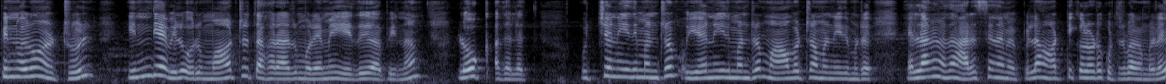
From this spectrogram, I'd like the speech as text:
பின்வரும் அற்றுள் இந்தியாவில் ஒரு மாற்று தகராறு முறைமை எது அப்படின்னா லோக் அதாலத். உச்ச நீதிமன்றம் உயர் நீதிமன்றம் மாவட்ட அமர் நீதிமன்றம் எல்லாமே வந்து அரசியலமைப்பில் ஆர்டிக்கலோடு கொடுத்துருப்பாங்க நம்மளே.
